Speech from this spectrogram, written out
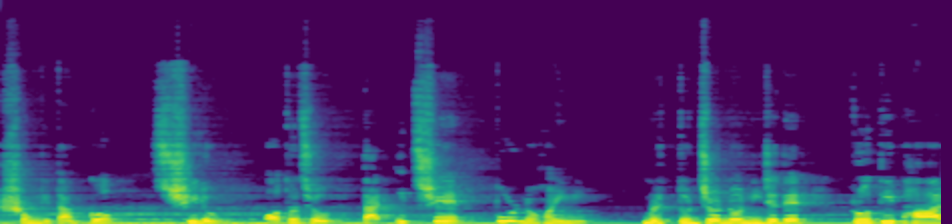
সঙ্গীতাজ্ঞ ছিল, অথচ তার ইচ্ছে পূর্ণ হয়নি। মৃত্যুর জন্য নিজেদের প্রতিভার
